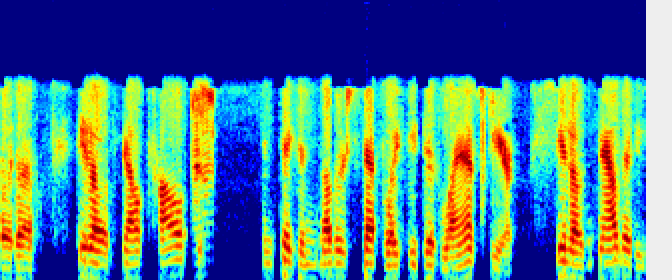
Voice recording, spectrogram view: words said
But uh, you know, if Dal Colle can take another step like he did last year, you know, now that he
